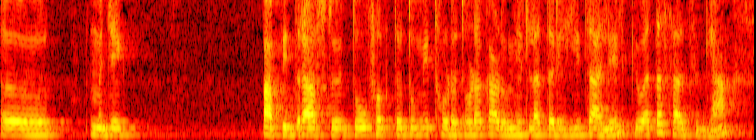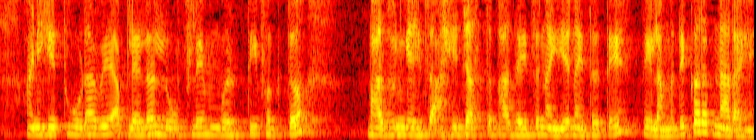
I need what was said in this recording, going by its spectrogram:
म्हणजे पापिद्रा असतोय तो फक्त तुम्ही थोडं थोडं काढून घेतला तरीही चालेल किंवा तसाच घ्या. आणि हे थोडा वेळ आपल्याला लो फ्लेमवरती फक्त भाजून घ्यायचं आहे जास्त भाजायचं नाही आहे नाहीतर ते तेलामध्ये करपणार आहे.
